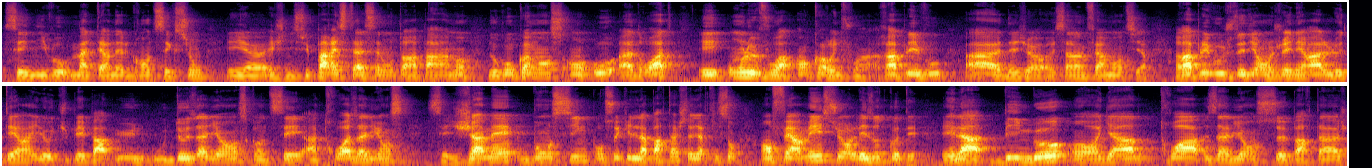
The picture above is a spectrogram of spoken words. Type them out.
C'est niveau maternelle grande section et je n'y suis pas resté assez longtemps apparemment. Donc, on commence en haut à droite. Et on le voit encore une fois. Hein. Rappelez-vous, ah déjà ça va me faire mentir. Rappelez-vous, je vous ai dit en général le terrain il est occupé par une ou deux alliances. Quand c'est à trois alliances, c'est jamais bon signe pour ceux qui la partagent, c'est-à-dire qu'ils sont enfermés sur les autres côtés. Et là, bingo, on regarde, trois alliances se partagent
